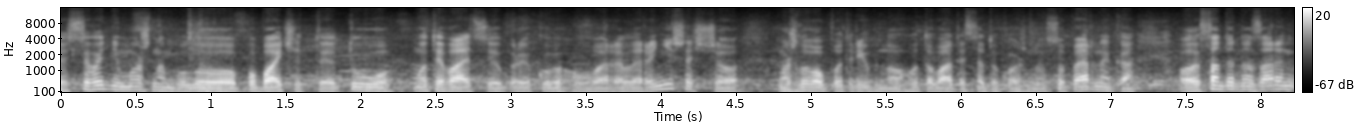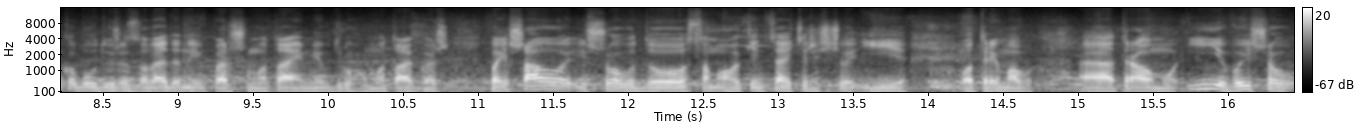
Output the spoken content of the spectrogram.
Е, Сьогодні можна було побачити ту мотивацію, про яку ви говорили раніше, що можливо потрібно готуватися до кожного суперника. Олександр Назаренко був дуже заведений в першому таймі, в другому також. Пайшао ішов до самого кінця, через що і отримав е, травму. І вийшов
